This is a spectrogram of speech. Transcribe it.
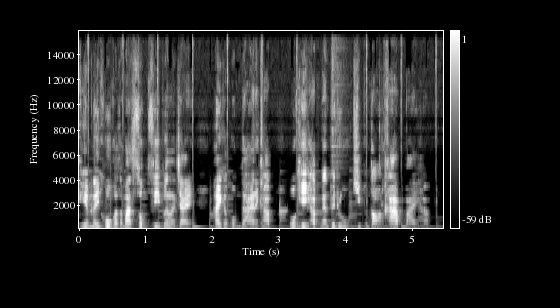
เกมไนโคก็สามารถส่งซีเพื่อกำลังใจให้กับผมได้นะครับ โอเคครับงั้นไปดูคลิปกันต่อครับไปครับ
